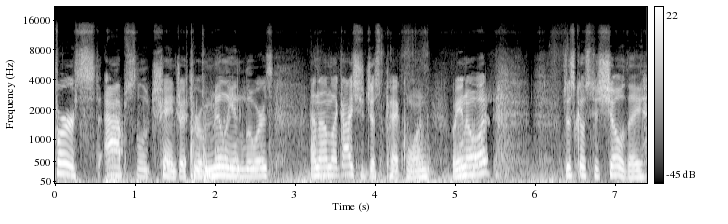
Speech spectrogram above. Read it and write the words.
First absolute change. I threw a million lures and I'm like, I should just pick one. But you know what? Just goes to show they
